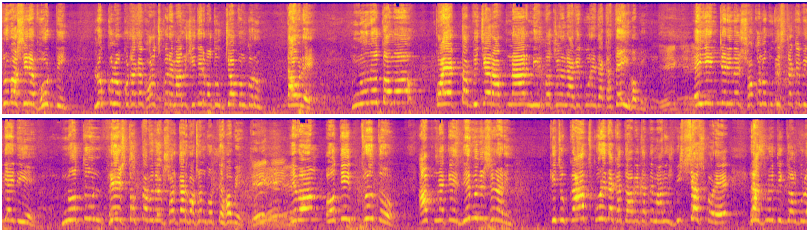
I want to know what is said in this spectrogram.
প্রবাসীরা ভোট দিক লক্ষ লক্ষ টাকা খরচ করে মানুষ ঈদের মতো উদযাপন করুক তাহলে ন্যূনতম কয়েকটা বিচার আপনার নির্বাচনের আগে করে দেখাতেই হবে। এই ইন্টারিমের সকল উপদেষ্টাকে বিদায় দিয়ে নতুন ফ্রেশ তত্ত্বাবধায়ক সরকার গঠন করতে হবে। এবং অতি দ্রুত আপনাকে রেভলিউশনারি কিছু কাজ করে দেখাতে হবে যাতে মানুষ বিশ্বাস করে রাজনৈতিক দলগুলো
